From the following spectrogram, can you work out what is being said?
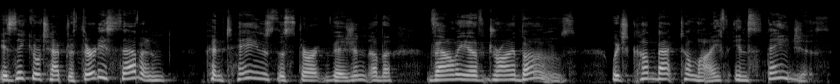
Ezekiel chapter 37 contains the stark vision of a valley of dry bones which come back to life in stages.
